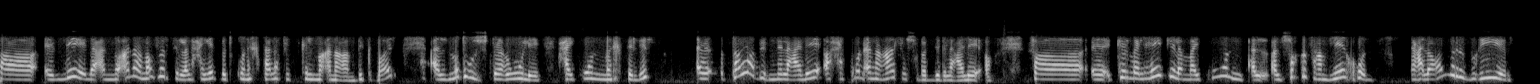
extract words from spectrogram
فليه؟ لأنه أنا نظرتي للحياة بتكون اختلفت كل ما أنا عم بكبر. النضج تاعولي حيكون مختلف. طلبي من العلاقة حكون أنا عارفة شو بدي بالعلاقة. فكرمال هيك لما يكون الشخص عم بياخذ على عمر صغير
